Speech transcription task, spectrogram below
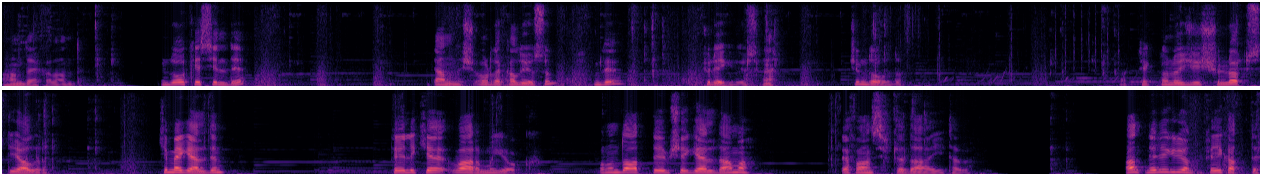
Aha da yakalandı. Şimdi o kesildi. Yanlış. Orada kalıyorsun. Şimdi şuraya gidiyorsun. Heh. Şimdi oldu. Bak teknoloji şlöps diye alırım. Kime geldin? Tehlike var mı? Yok. Onun da atlıya bir şey geldi ama defansifte daha iyi tabi. Lan nereye gidiyorsun? Fake attı.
